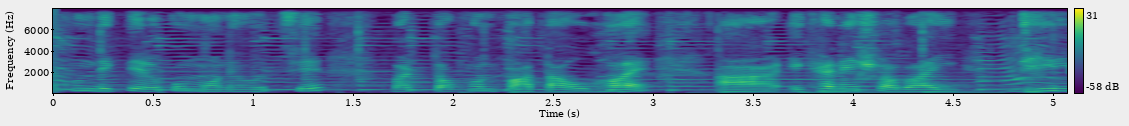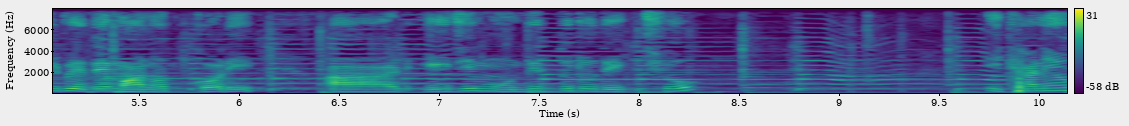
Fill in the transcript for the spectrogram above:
এখন দেখতে এরকম মনে হচ্ছে বাট তখন পাতাও হয়। আর এখানে সবাই ঢিল বেঁধে মানত করে। আর এই যে মন্দির দুটো দেখছ, এখানেও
